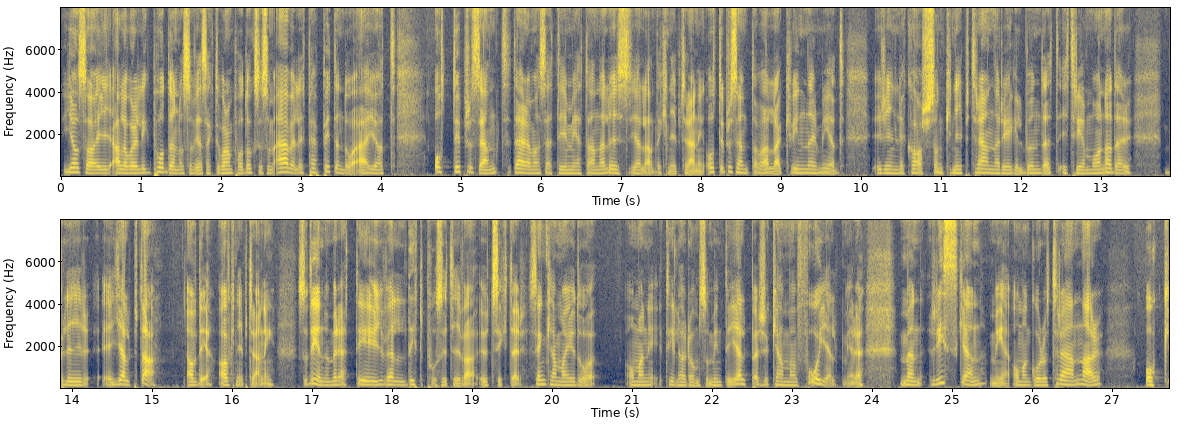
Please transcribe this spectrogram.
jag sa i Alla våra liggpodden och som vi har sagt i vår podd också som är väldigt peppigt ändå är ju att 80 procent, det här har man sett i metaanalys gällande knipträning, 80 procent av alla kvinnor med urinläckage som kniptränar regelbundet i tre månader blir eh, hjälpta av det, av knipträning. Så det är nummer ett, det är ju väldigt positiva utsikter. Sen kan man ju då om man tillhör de som inte hjälper så kan man få hjälp med det. Men risken med om man går och tränar och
